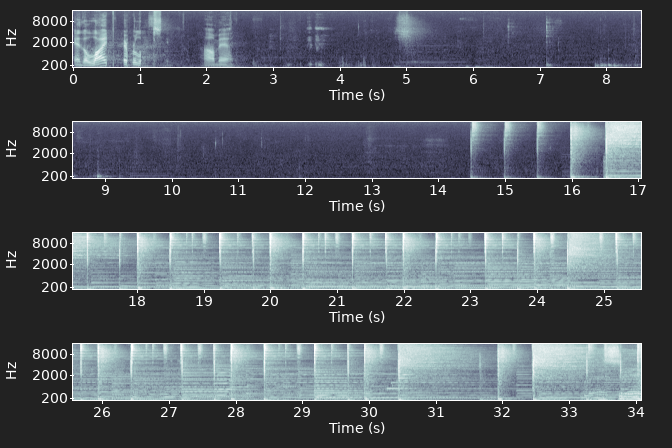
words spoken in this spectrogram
and the life everlasting. Amen. say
